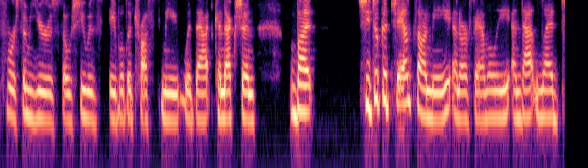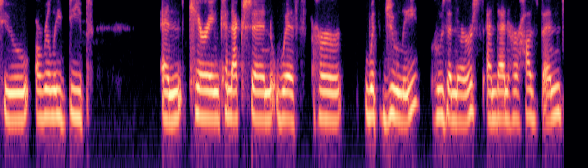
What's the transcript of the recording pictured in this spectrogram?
for some years. So she was able to trust me with that connection. But she took a chance on me and our family and that led to a really deep and caring connection with her with Julie who's a nurse, and then her husband,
